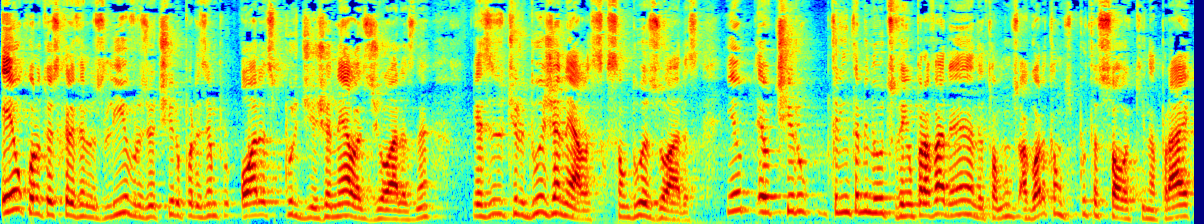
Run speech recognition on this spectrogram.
Eu, quando estou escrevendo os livros, eu tiro, por exemplo, horas por dia, janelas de horas, né? E às vezes eu tiro duas janelas, que são duas horas. E eu, eu tiro 30 minutos, venho para a varanda, tomo um, agora está um puta sol aqui na praia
